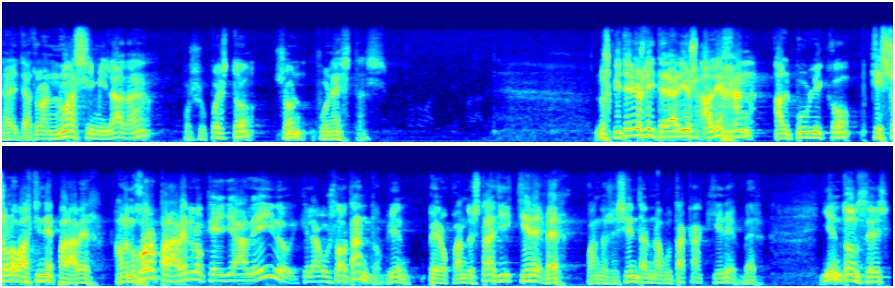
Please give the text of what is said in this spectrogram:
la literatura no asimilada, por supuesto, son funestas. Los criterios literarios alejan al público que solo va al cine para ver. A lo mejor para ver lo que ya ha leído y que le ha gustado tanto, bien, pero cuando está allí quiere ver, cuando se sienta en una butaca quiere ver. Y entonces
